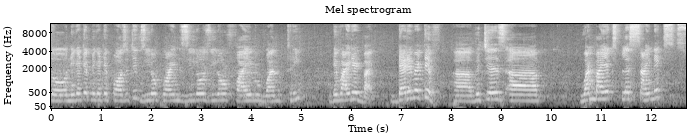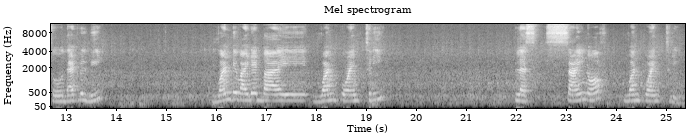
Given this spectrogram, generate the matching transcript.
so negative negative positive 0.00513 divided by derivative uh, which is uh, 1 by x plus sine x. So that will be 1 divided by 1.3 plus sine of 1.3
